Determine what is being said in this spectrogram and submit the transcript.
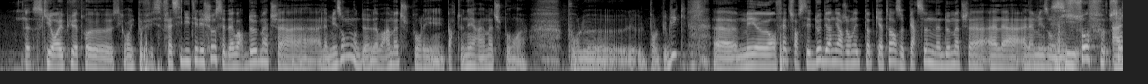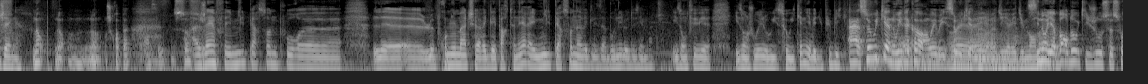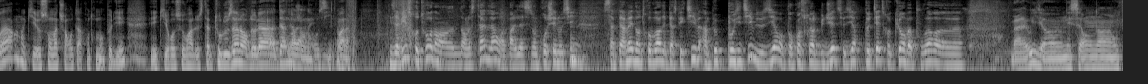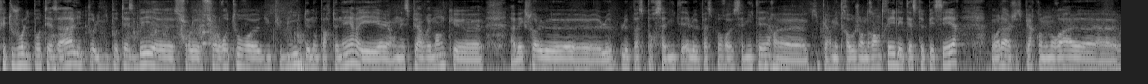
Ce qui aurait pu être, ce qui aurait pu faciliter les choses, c'est d'avoir deux matchs à, la maison, d'avoir un match pour les partenaires et un match pour pour le pour le public. Euh, mais euh, en fait, sur ces deux dernières journées de top 14, personne n'a deux matchs à, la, à la maison, sauf, sauf Agen. Non, non, non, je crois pas. Ah, sauf Agen fait 1000 personnes pour euh, le, le, premier match avec les partenaires et 1000 personnes avec les abonnés le deuxième match. Ils ont fait, ils ont joué ce week-end. Il y avait du public. Ah, ce week-end oui, d'accord, oui, oui, ce week-end. il, y avait du monde. Sinon, il y a Bordeaux qui joue ce soir, qui a son match en retard contre Montpellier, et qui recevra le Stade Toulousain lors de la dernière journée. Aussi. Voilà. Xavier, ce retour dans, dans, le stade, là, on va parler de la saison prochaine aussi, ça permet d'entrevoir des perspectives un peu positives, de se dire, pour construire le budget, de se dire peut-être qu'on va pouvoir euh, bah oui, on, fait toujours l'hypothèse A, l'hypothèse B euh, sur, le, retour euh, du public, de nos partenaires, et euh, on espère vraiment que avec soit le, passeport sanitaire, le passeport sanitaire qui permettra aux gens de rentrer, les tests PCR, voilà, j'espère qu'on aura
